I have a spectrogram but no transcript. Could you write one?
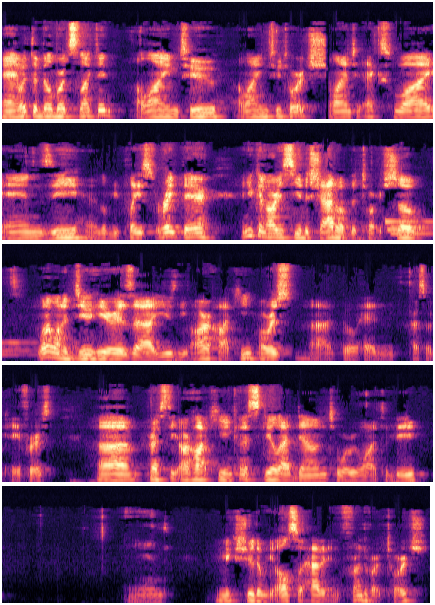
And with the billboard selected, align to, align to torch, align to X, Y, and Z, and it'll be placed right there. And you can already see the shadow of the torch. So what I want to do here is uh, use the R hotkey, or just uh, go ahead and press OK first. Uh, press the R hotkey and kind of scale that down to where we want it to be. And make sure that we also have it in front of our torch.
